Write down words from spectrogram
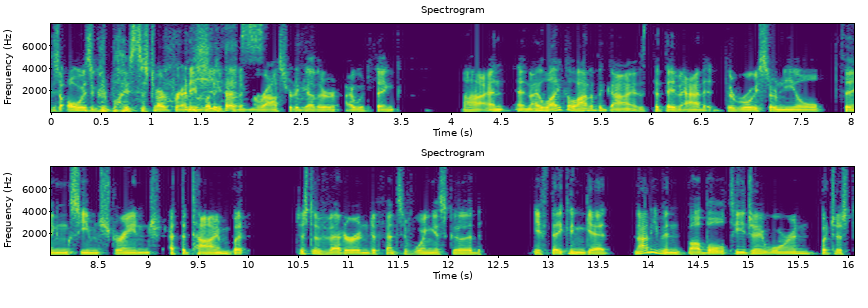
is always a good place to start for anybody yes. putting a roster together, I would think. Uh, and and I like a lot of the guys that they've added. The Royce O'Neale thing seemed strange at the time, but just a veteran defensive wing is good. If they can get not even bubble TJ Warren, but just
